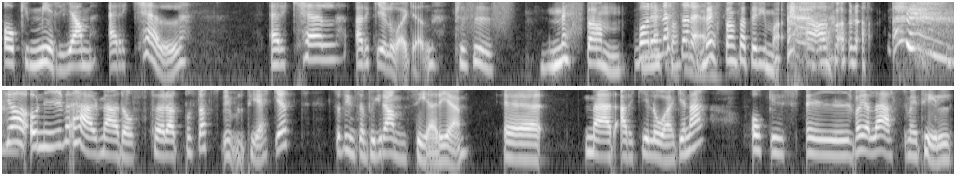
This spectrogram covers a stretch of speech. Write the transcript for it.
och Miriam Erkel. Erkel, arkeologen. Precis. Nästan. Var det nästan, nästan det? Nästan så att det rimmar. Ja, vad bra. ja, och ni är här med oss för att på Stadsbiblioteket så finns en programserie eh, med arkeologerna och i, i, vad jag läste mig till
